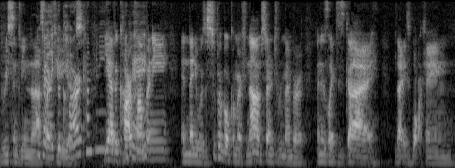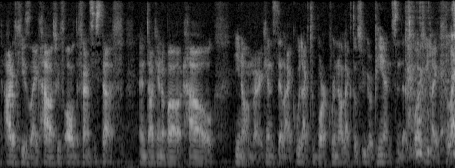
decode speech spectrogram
recently in the last sorry, like, like the few car years? company. Yeah, the car Okay. company, and then it was a Super Bowl commercial. Now I'm starting to remember, and it's like this guy that is walking out of his like house with all the fancy stuff and talking about how you know Americans they're like we like to work we're not like those Europeans and that's what we like like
